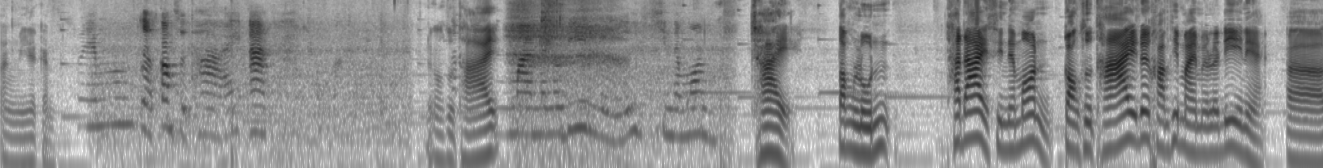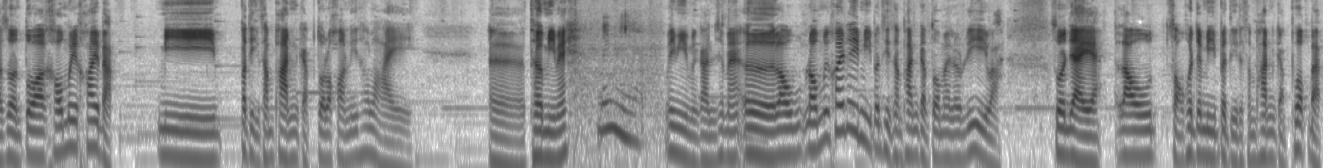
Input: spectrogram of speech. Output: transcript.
ตั้งนี้แล้วกันเหลือกล่องสุดท้ายอะแล้วกล่องสุดท้าย My Melody หรือ Cinnamon ใช่ ต้องลุ้น ถ้าได้ซินนามอนกล่องสุดท้ายด้วยความที่ My Melody เนี่ยเอ่อส่วนตัวเขาไม่ค่อยแบบมีปฏิสัมพันธ์กับตัวละครนี้เท่าไหร่เออเธอมีไหมไม่มีอะไม่มีเหมือนกันใช่ไหมเออเราเราไม่ค่อยได้มีปฏิสัมพันธ์กับตัว Melody ว่ะ ส่วนใหญ่อะเราสองคนจะมีปฏิสัมพันธ์กับพวกแบบ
